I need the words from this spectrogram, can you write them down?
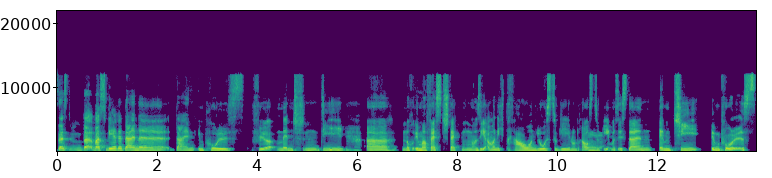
Das heißt, was wäre deine, dein Impuls für Menschen, die äh, noch immer feststecken und sie aber nicht trauen, loszugehen und rauszugehen? Mhm. Was ist dein MG-Impuls?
